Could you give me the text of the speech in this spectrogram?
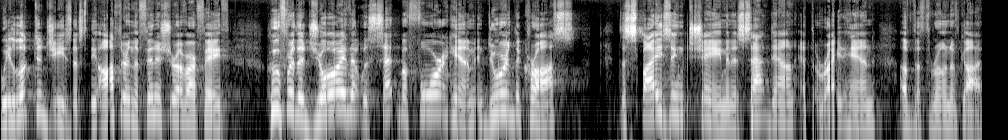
We look to Jesus, the author and the finisher of our faith, who for the joy that was set before him endured the cross, despising the shame, and has sat down at the right hand of the throne of God.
